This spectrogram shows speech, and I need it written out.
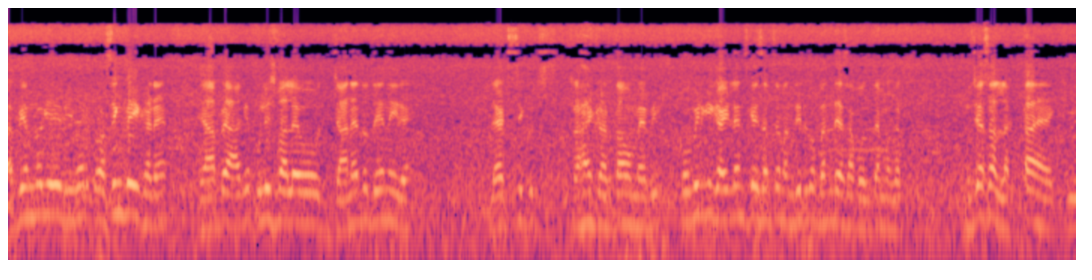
अभी हम लोग ये रिवर क्रॉसिंग पे ही खड़े हैं। यहाँ पे आगे पुलिस वाले वो जाने तो दे नहीं रहे। लेट्स सी कुछ ट्राई करता हूँ मैं भी। कोविड की गाइडलाइंस के हिसाब से मंदिर तो बंद है, ऐसा बोलते हैं, मगर मुझे ऐसा लगता है कि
